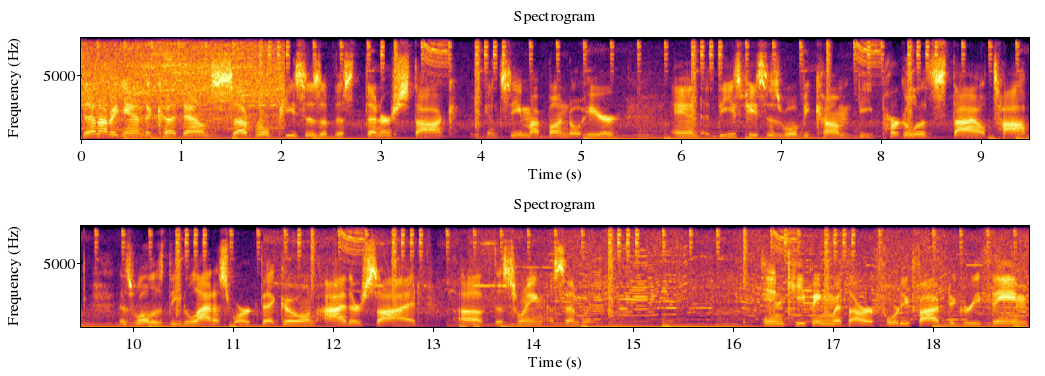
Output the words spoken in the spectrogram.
Then I began to cut down several pieces of this thinner stock. You can see my bundle here. And these pieces will become the pergola style top, as well as the lattice work that go on either side of the swing assembly. In keeping with our 45 degree theme,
